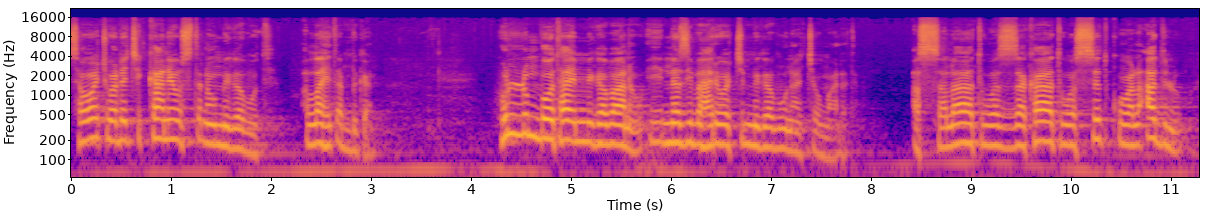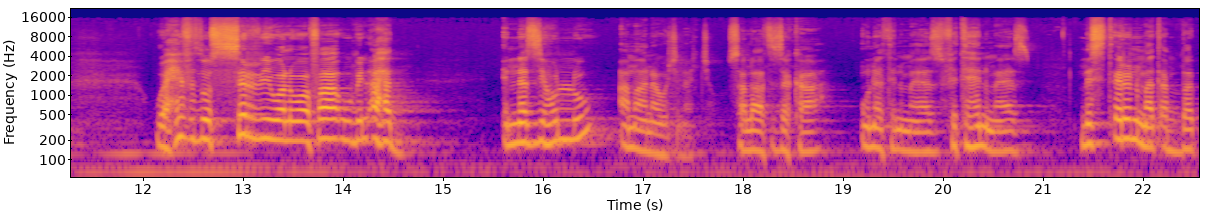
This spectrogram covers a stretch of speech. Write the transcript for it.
ሰዎች ወደ ጭካኔ ውስጥ ነው የሚገቡት። አላህ ይጠብቀን። ሁሉም ቦታ የሚገባ ነው። እነዚህ ባህሪዎች የሚገቡ ናቸው ማለት ነው። አሰላቱ ወዘካቱ ወስድቁ ወልዓድሉ ወሒፍዙ ስሪ ወልወፋኡ ቢልአህድ እነዚህ ሁሉ አማናዎች ናቸው። ሰላት፣ ዘካ እውነትን መያዝ፣ ፍትህን መያዝ፣ ምስጢርን መጠበቅ፣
